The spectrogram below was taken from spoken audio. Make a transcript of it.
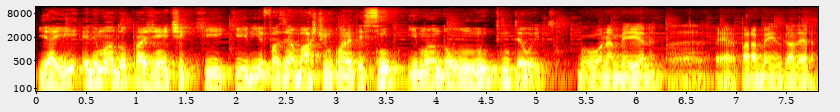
E aí ele mandou pra gente que queria fazer abaixo de 1,45 e mandou um 1,38. Boa na meia, né? É. Fera, parabéns, galera.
